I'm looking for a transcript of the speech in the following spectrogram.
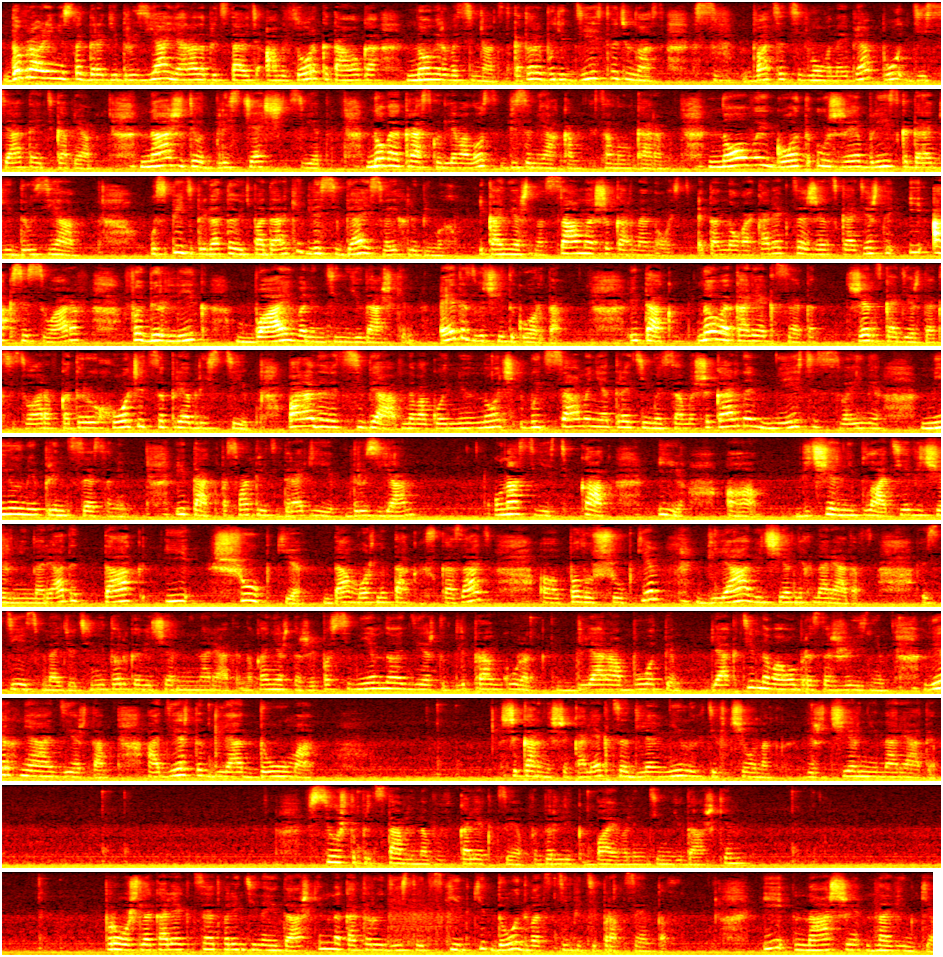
Доброго времени суток, дорогие друзья! Я рада представить обзор каталога номер 18, который будет действовать у нас с 27 ноября по 10 декабря. Нас ждет блестящий цвет, новая краска для волос без аммиака, салон Кара. Новый год уже близко, дорогие друзья! Успейте приготовить подарки для себя и своих любимых. И, конечно, самая шикарная новость – это новая коллекция женской одежды и аксессуаров Faberlic by Валентин Юдашкин. Это звучит гордо. Итак, новая коллекция женской одежды и аксессуаров, которую хочется приобрести, порадовать себя в новогоднюю ночь и быть самой неотразимой, самой шикарной вместе со своими милыми принцессами. Итак, посмотрите, дорогие друзья, у нас есть как и а, вечерние платья, вечерние наряды, так и шубки, да, можно так сказать, а, полушубки для вечерних нарядов. Здесь вы найдете не только вечерние наряды, но, конечно же, и повседневную одежду для прогулок, для работы, для активного образа жизни, верхняя одежда, одежда для дома, шикарнейшая коллекция для милых девчонок, вечерние наряды. Все, что представлено в коллекции Faberlic by Валентин Едашкин. Прошлая коллекция от Валентина Едашкина, на которую действуют скидки до 25%. И наши новинки.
